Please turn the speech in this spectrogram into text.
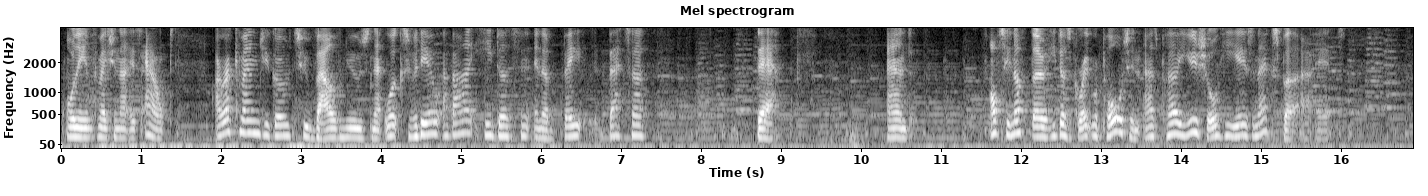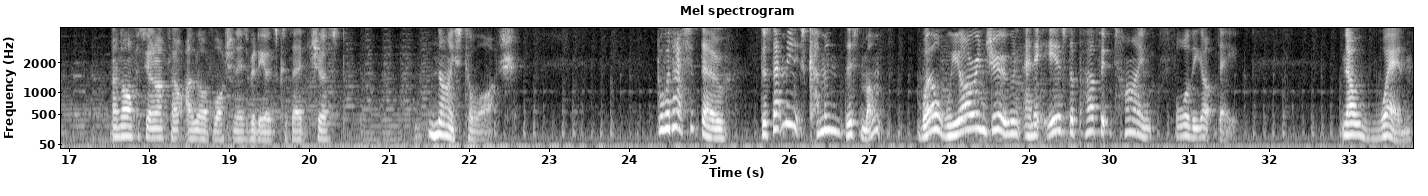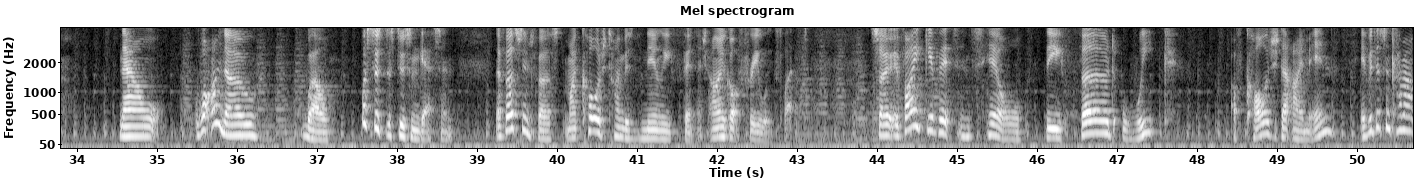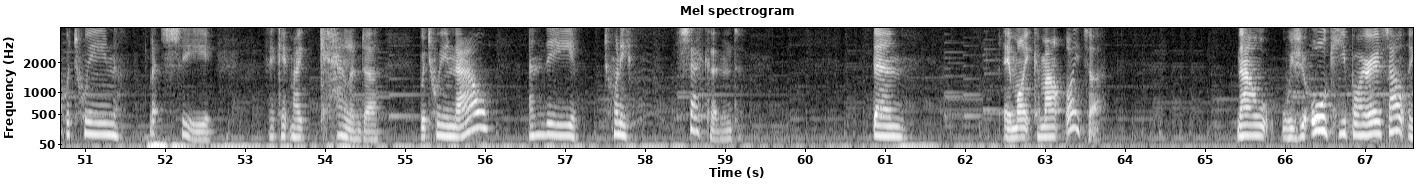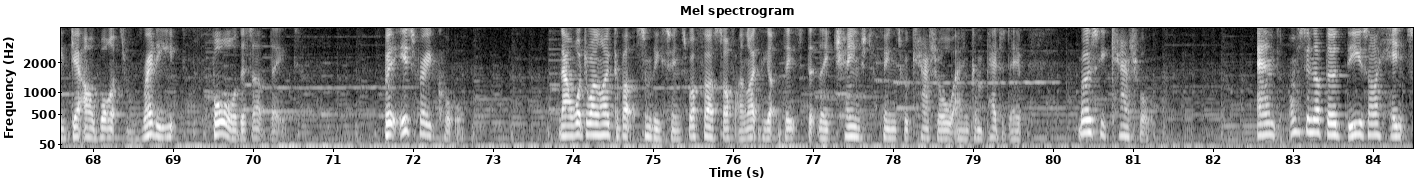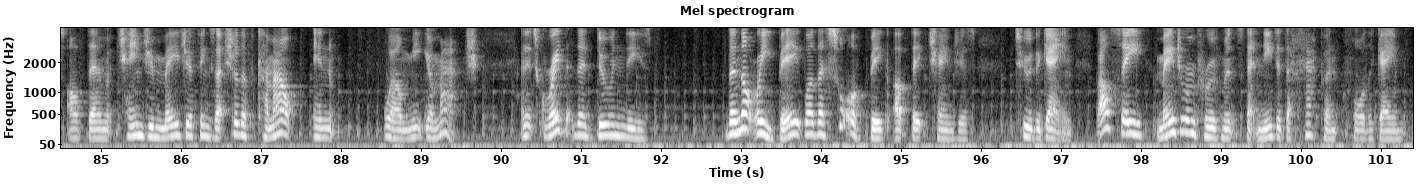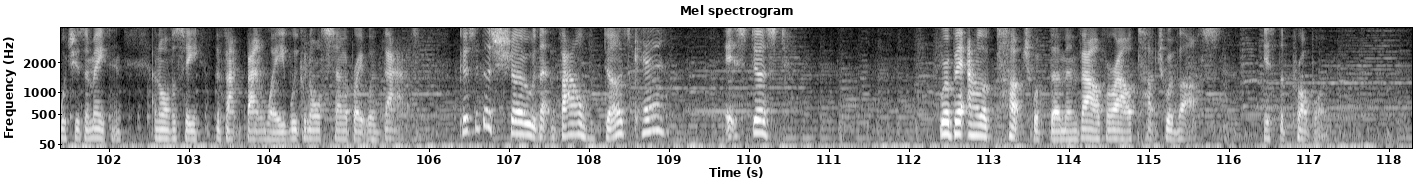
or the information that is out, I recommend you go to Valve News Network's video about it. He does it in a be better depth. And obviously enough though, he does great reporting. As per usual, he is an expert at it. And obviously enough though, I love watching his videos because they're just nice to watch. But with that said though, does that mean it's coming this month? Well, we are in June and it is the perfect time for the update. Now, when? Now, what I know, well, let's just, just do some guessing. Now, first things first, my college time is nearly finished. I only got three weeks left. So if I give it until the third week of college that I'm in, if it doesn't come out between, let's see, if I get my calendar, between now and the 22nd, then it might come out later. Now, we should all keep our ears out and get our wallets ready for this update. But it is very cool. Now, what do I like about some of these things? Well, first off, I like the updates that they changed things with casual and competitive. Mostly casual. And obviously enough though, these are hints of them changing major things that should have come out in, well, Meet Your Match. And it's great that they're doing these they're not really big. Well, they're sort of big update changes to the game. But I'll say major improvements that needed to happen for the game, which is amazing. And obviously, the VAC ban wave, we can all celebrate with that. Because it does show that Valve does care. It's just... We're a bit out of touch with them, and Valve are out of touch with us, is the problem.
